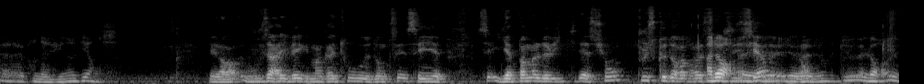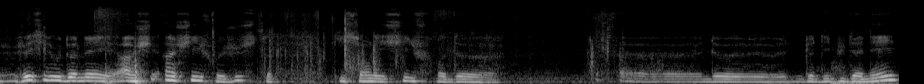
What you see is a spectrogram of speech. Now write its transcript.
euh, qu'on avait une audience. Et alors, vous arrivez malgré tout, donc il y a pas mal de liquidations, plus que de redressement Alors, judiciaire euh, non? euh, alors, je vais essayer de vous donner un, chi- un chiffre juste, qui sont les chiffres de, euh, de, de début d'année.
